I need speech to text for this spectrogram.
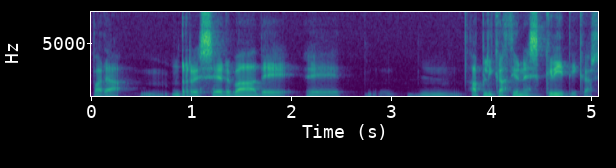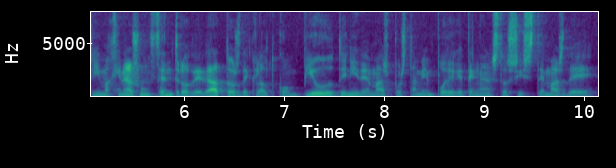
para mm, reserva de eh, mm, aplicaciones críticas. Imaginaos un centro de datos de cloud computing y demás, pues también puede que tengan estos sistemas de,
